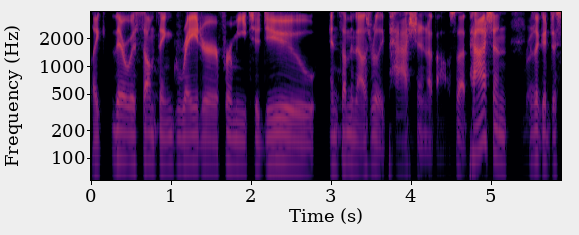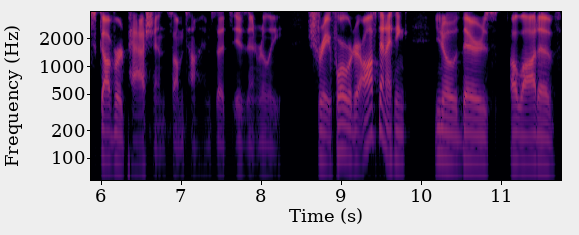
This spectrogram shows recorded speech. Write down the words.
like there was something greater for me to do and something that I was really passionate about. So that passion right. is like a discovered passion sometimes that isn't really straightforward. Or often I think you know there's a lot of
